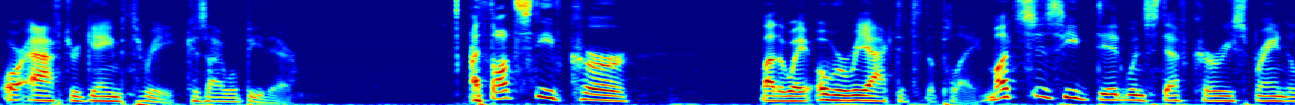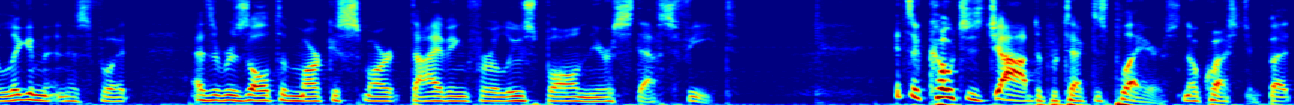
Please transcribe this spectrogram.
or after game three, because I will be there. I thought Steve Kerr, by the way, overreacted to the play, much as he did when Steph Curry sprained a ligament in his foot as a result of Marcus Smart diving for a loose ball near Steph's feet. It's a coach's job to protect his players, no question, but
